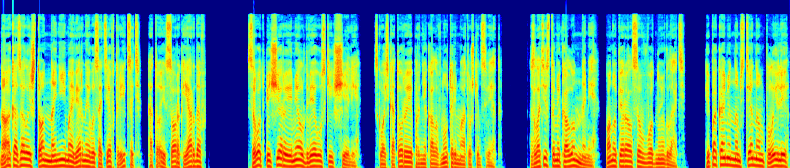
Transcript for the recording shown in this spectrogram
Но оказалось, что он на неимоверной высоте в 30, а то и 40 ярдов. Свод пещеры имел две узких щели, сквозь которые проникал внутрь матушкин свет. Золотистыми колоннами он упирался в водную гладь. И по каменным стенам плыли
